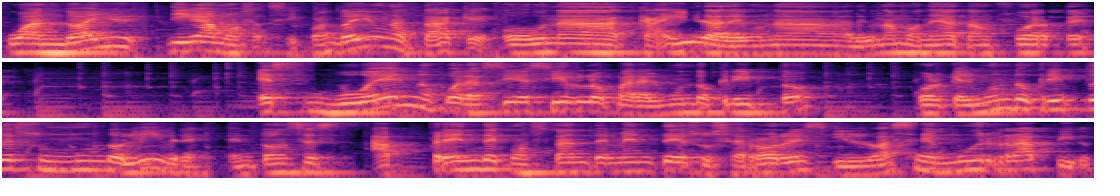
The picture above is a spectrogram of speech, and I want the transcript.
Cuando hay, digamos así, cuando hay un ataque o una caída de una, de una moneda tan fuerte, es bueno, por así decirlo, para el mundo cripto, porque el mundo cripto es un mundo libre, entonces aprende constantemente de sus errores y lo hace muy rápido.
